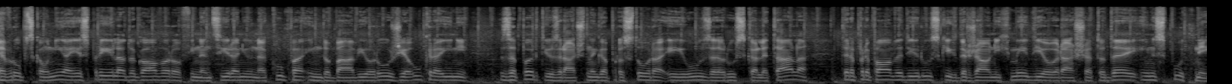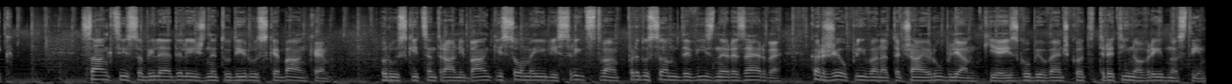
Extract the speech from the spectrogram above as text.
Evropska unija je sprejela dogovor o financiranju nakupa in dobavi orožja Ukrajini, zaprtju zračnega prostora EU za ruska letala ter prepovedi ruskih državnih medijev Russia Today in Sputnik. Sankcij so bile deležne tudi ruske banke. Ruski centralni banki so omejili sredstva, predvsem devizne rezerve, kar že vpliva na tečaj rublja, ki je izgubil več kot tretjino vrednosti.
